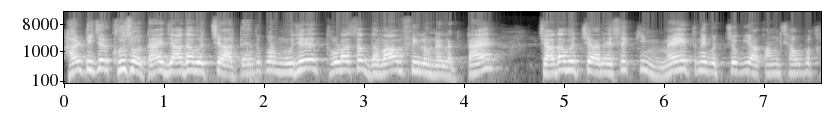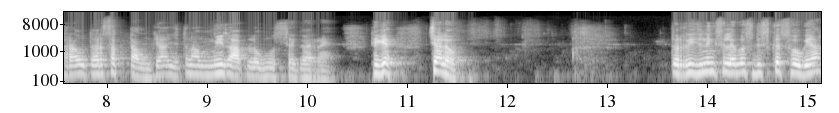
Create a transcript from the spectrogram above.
हर टीचर खुश होता है, ज़्यादा बच्चे आते हैं तो पर मुझे थोड़ा सा दबाव फील होने लगता है, ज़्यादा बच्चे आने से कि मैं इतने बच्चों की आकांक्षाओं पर खरा उतर सकता हूँ क्या? जितना उम्मीद आप लोग मुझसे कर रहे हैं। ठीक है? चलो। तो रीजनिंग सिलेबस डिस्कस हो गया।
